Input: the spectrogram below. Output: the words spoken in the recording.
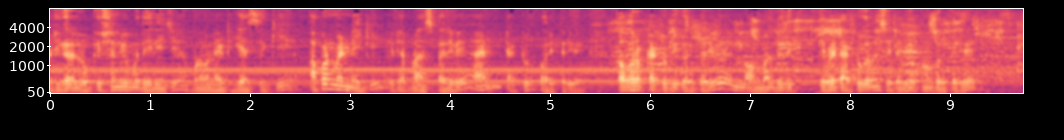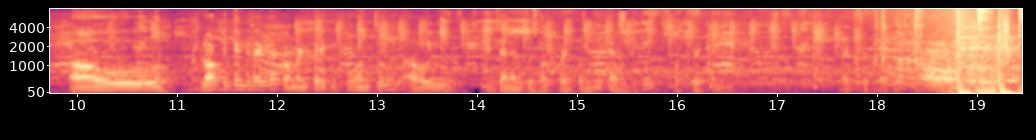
एठिकार लोकेशन भी मुझे दीजिए आपने आसिकी आपइंटमेंट नहीं किसपारे एंड टाटू करेंगे कवर अफ टाटू भी करेंगे नर्माल जब के टाटू करेंगे सीटा भी आउ ब्लग टी के लगेगा कमेंट करके कहतु आउ चेल को सब्सक्राइब करेंगे सब्सक्राइब कर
